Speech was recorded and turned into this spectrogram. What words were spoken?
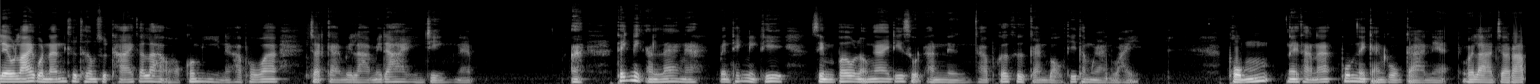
เลวร้ายกว่านั้น คือเทอมสุดท้ายก็ลาออกก็มีนะครับ เพราะว่าจัดการเวลาไม่ได้จริงๆนะครับอะเทคนิคอันแรกนะ เป็นเทคนิคที่ simple แล้วง่ายที่สุดอันหนึ่งครับ ก็คือการบอกที่ทำงานไว้ ผมในฐานะผู้อำนวยการโครงการเนี่ย เวลาจะรับ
